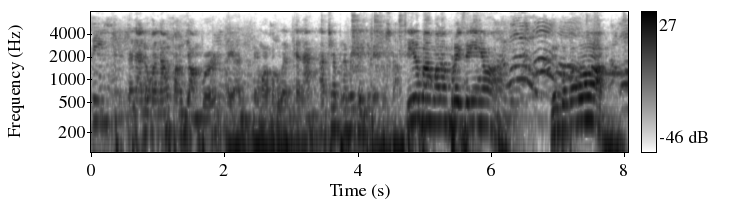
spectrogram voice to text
Thank you. Nanalo ka ng pang jumper. Ayan, may mga pag ka na. At syempre may 20 pesos ka. Sino ba ang walang prize sa inyo? Yung totoo.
